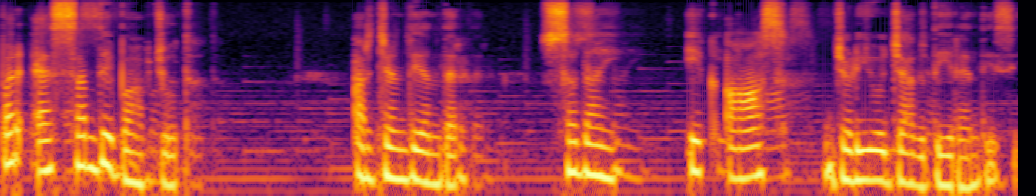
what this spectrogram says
ਪਰ ਇਸ ਸਭ ਦੇ ਬਾਵਜੂਦ ਅਰਜਨ ਦੇ ਅੰਦਰ ਸਦਾ ਹੀ ਇੱਕ ਆਸ ਜੜੀ ਉਹ ਜਗਦੀ ਰਹਿੰਦੀ ਸੀ।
